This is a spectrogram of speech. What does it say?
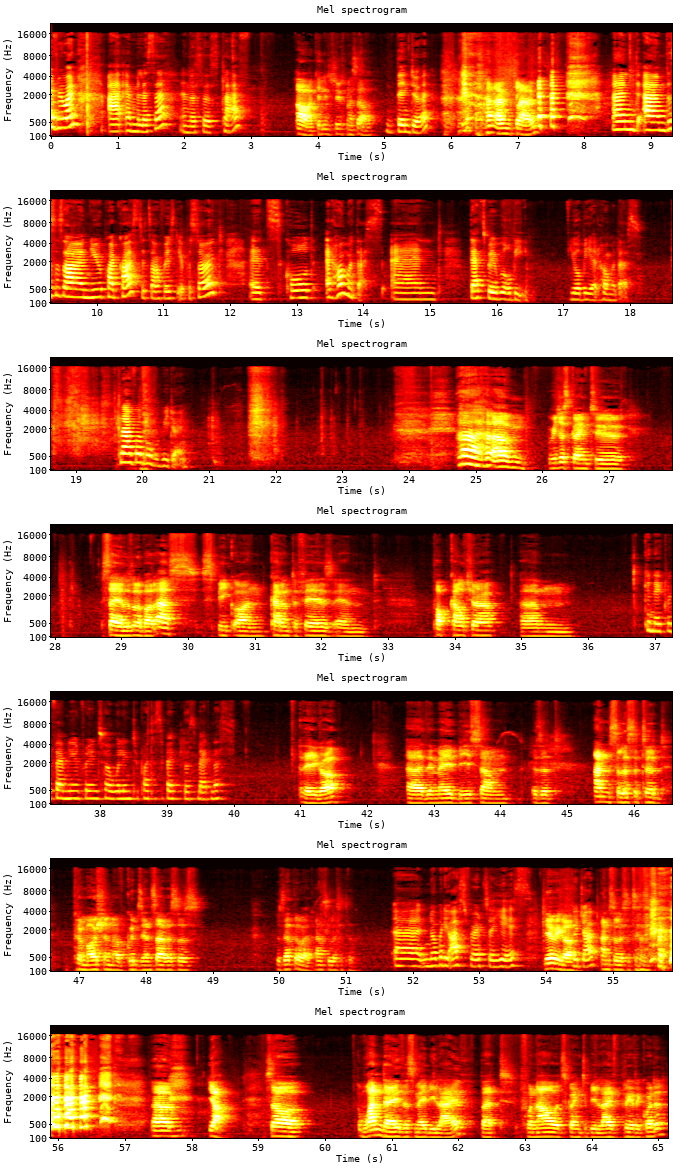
everyone. I am Melissa, and this is Clive. Oh, I can introduce myself. Then do it. I'm Clive. And um, this is our new podcast. It's our first episode. It's called At Home with Us, and that's where we'll be. You'll be at home with us. Clive, what will we be doing? um, we're just going to say a little about us, speak on current affairs and pop culture. Um, Connect with family and friends who are willing to participate in this madness. there you go. Uh, there may be some, is it unsolicited promotion of goods and services? Is that the word? Unsolicited. Uh, nobody asked for it, so yes. There we go. Good job. Unsolicited. um, yeah. So one day this may be live, but for now it's going to be live pre-recorded,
